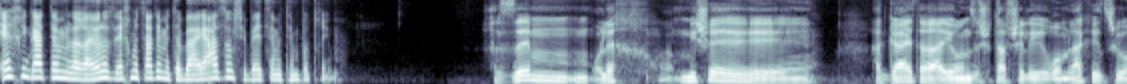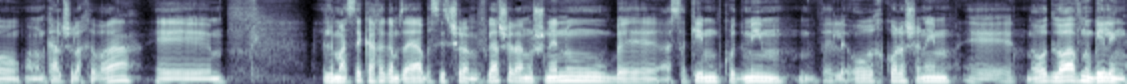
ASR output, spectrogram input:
איך הגעתם לרעיון הזה, איך מצאתם את הבעיה הזו שבעצם אתם פותרים? אז זה הולך, מי שהגה את הרעיון זה שותף שלי רום לקריץ, שהוא המנכ"ל של החברה. למעשה ככה גם זה היה הבסיס של המפגש שלנו, שנינו בעסקים קודמים ולאורך כל השנים אה, מאוד לא אהבנו בילינג,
